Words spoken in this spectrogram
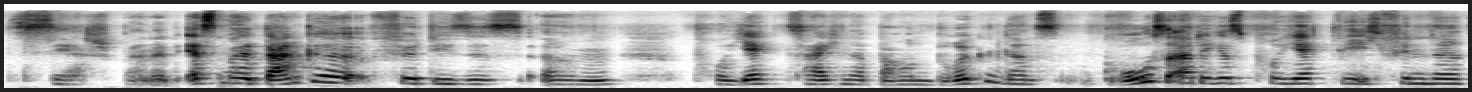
Sehr spannend. Erstmal danke für dieses ähm, Projekt Zeichner bauen Brücken. Ganz großartiges Projekt, wie ich finde.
